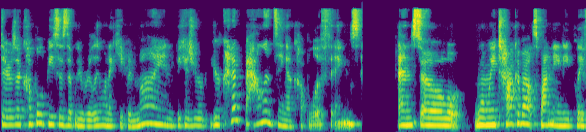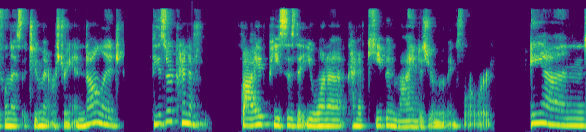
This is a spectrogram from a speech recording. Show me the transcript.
there's a couple of pieces that we really want to keep in mind because you're you're kind of balancing a couple of things. And so when we talk about spontaneity, playfulness, attunement, restraint, and knowledge, these are kind of five pieces that you want to kind of keep in mind as you're moving forward. And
